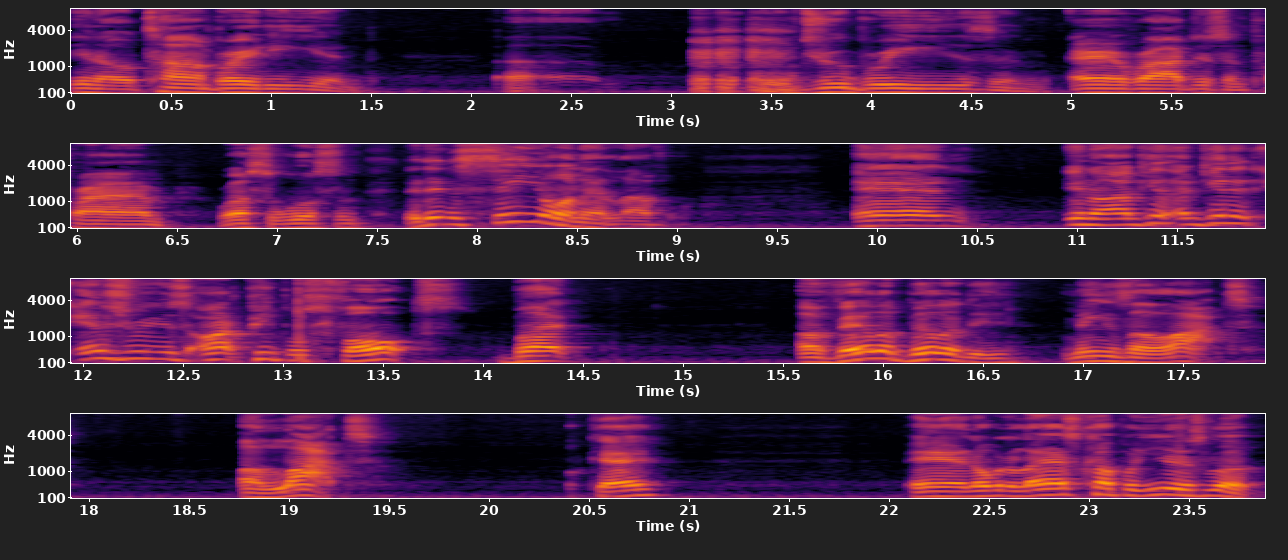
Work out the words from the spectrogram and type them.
you know, Tom Brady and uh, Drew Brees and Aaron Rodgers and Prime, Russell Wilson. They didn't see you on that level. And, you know, I get, I get it, injuries aren't people's faults, but availability means a lot. A lot. Okay? And over the last couple years, look,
